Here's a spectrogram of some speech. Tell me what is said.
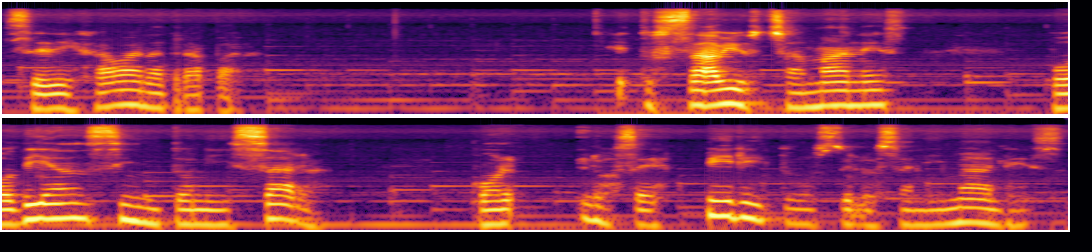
se dejaban atrapar. Estos sabios chamanes podían sintonizar con los espíritus de los animales,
